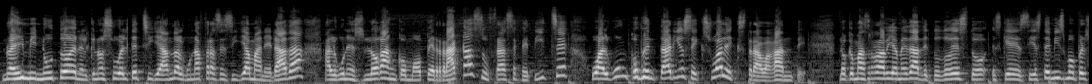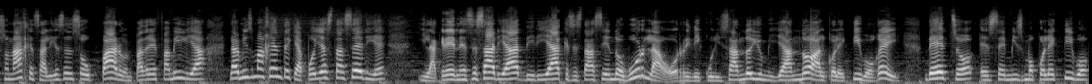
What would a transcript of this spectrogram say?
No hay minuto en el que no suelte chillando alguna frasecilla manerada, algún eslogan como perraca, su frase fetiche o algún comentario sexual extravagante. Lo que más rabia me da de todo esto es que si este mismo personaje saliese en Soap Par o en Padre de Familia, la misma gente que apoya esta serie y la cree necesaria diría que se está haciendo burla o ridiculizando y humillando al colectivo gay. De hecho, ese mismo colectivo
